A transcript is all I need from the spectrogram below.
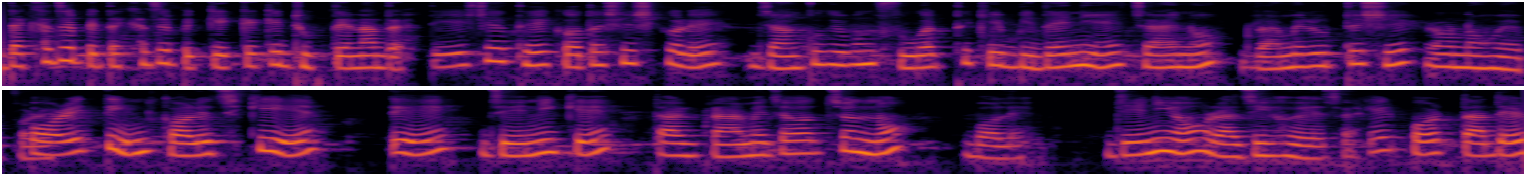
দেখা যাবে দেখা যাবে, কে কে কে ঢুকতে না দেয়। এর সাথে কথা শেষ করে জাঙ্কুক এবং সুগার থেকে বিদায় নিয়ে চায়নো গ্রামের উদ্দেশ্যে রওনা হয়ে পড়ে। পরের দিন কলেজ গিয়ে তে জেনিকে তার গ্রামে যাওয়ার জন্য বলে। জেনিও রাজি হয়ে যায়। এরপর তাদের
